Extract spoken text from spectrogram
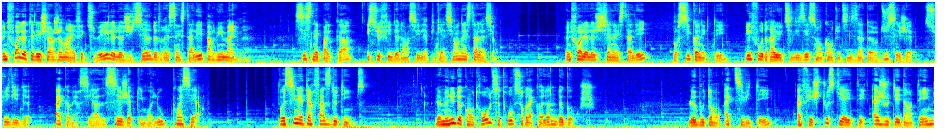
Une fois le téléchargement effectué, le logiciel devrait s'installer par lui-même. Si ce n'est pas le cas, il suffit de lancer l'application d'installation. Une fois le logiciel installé, pour s'y connecter, il faudra utiliser son compte utilisateur du Cégep suivi de a commercial Voici l'interface de Teams. Le menu de contrôle se trouve sur la colonne de gauche. Le bouton Activité affiche tout ce qui a été ajouté dans Teams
